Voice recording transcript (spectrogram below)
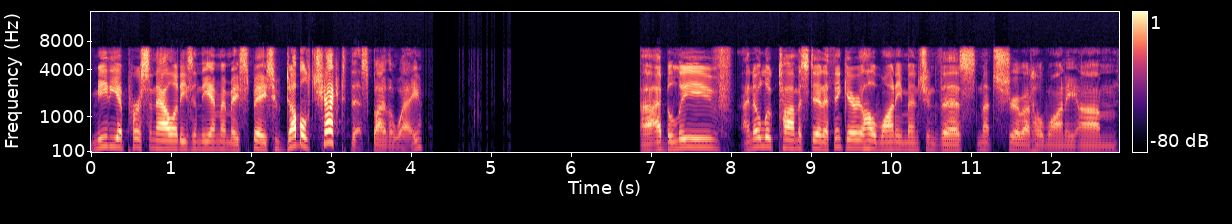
media personalities in the MMA space who double checked this, by the way. Uh, I believe, I know Luke Thomas did. I think Ariel Helwani mentioned this. I'm not sure about Helwani. Um,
